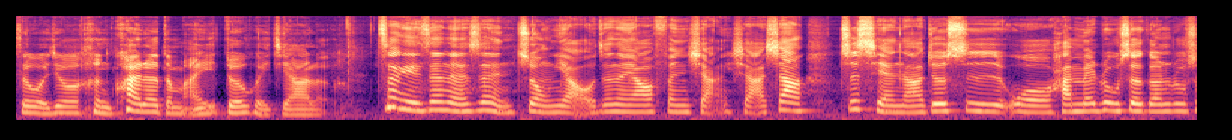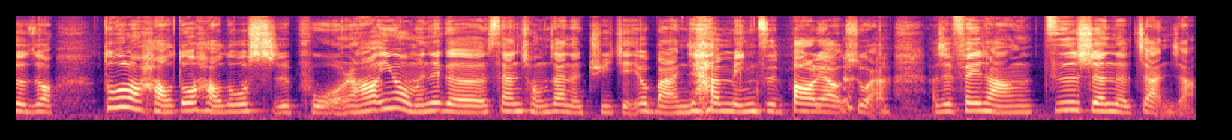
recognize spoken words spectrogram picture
所以我就很快乐的买一堆回家了。这个真的是很重要，我真的要分享一下。像之前呢、啊，就是我还没入社，跟入社之后多了好多好多食谱。然后因为我们那个三重站的菊姐又把人家 名字爆料出来，她是非常资深的站长，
